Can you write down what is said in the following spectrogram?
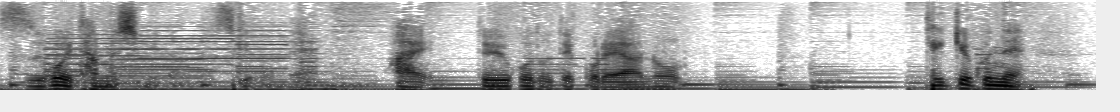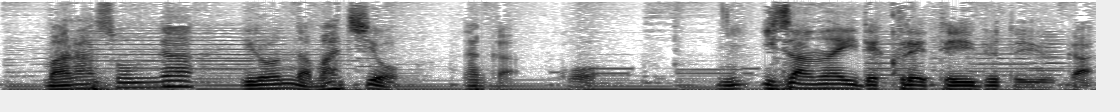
すごい楽しみなんですけどね。はい。ということでこれあの結局ねマラソンがいろんな街をなんかこうにいざないでくれているというか、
